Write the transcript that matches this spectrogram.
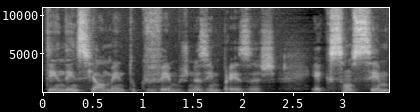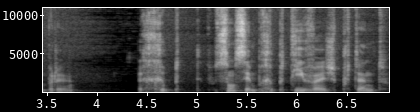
tendencialmente, o que vemos nas empresas é que são sempre, são sempre repetíveis, portanto,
